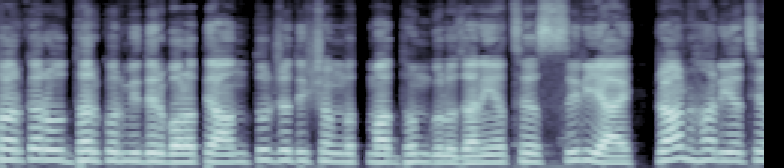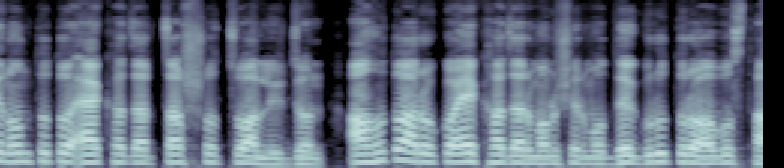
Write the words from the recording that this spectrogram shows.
সরকার উদ্ধার কর্মীদের বরাতে আন্তর্জাতিক সংবাদ মাধ্যমগুলো জানিয়েছে, সিরিয়ায় প্রাণ হারিয়েছেন অন্তত এক হাজার চারশো চুয়াল্লিশ জন। আহত আরও কয়েক হাজার মানুষের মধ্যে গুরুতর অবস্থা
